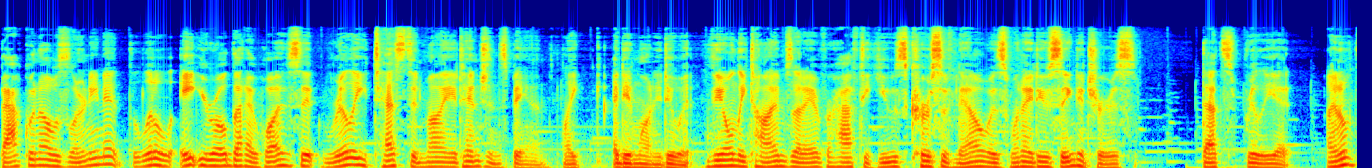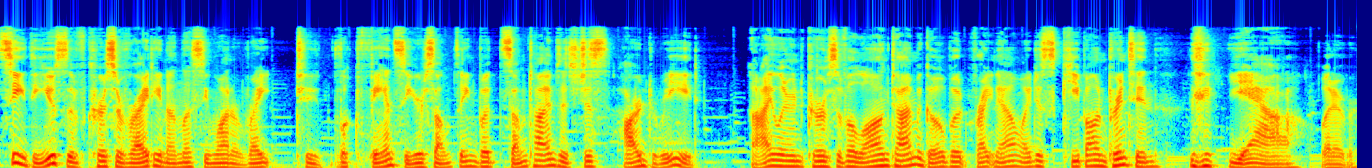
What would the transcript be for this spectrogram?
back when I was learning it, the little 8 year old that I was, it really tested my attention span. Like, I didn't want to do it. The only times that I ever have to use cursive now is when I do signatures. That's really it. I don't see the use of cursive writing unless you want to write to look fancy or something, but sometimes it's just hard to read. I learned cursive a long time ago, but right now I just keep on printing. yeah, whatever.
